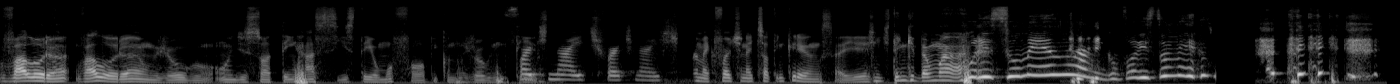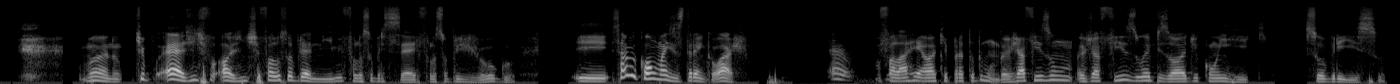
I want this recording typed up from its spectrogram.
Valorant, Valorant é um jogo onde só tem racista e homofóbico no jogo inteiro. Fortnite, Fortnite. Não, mas é que Fortnite só tem criança. Aí a gente tem que dar uma. Por isso mesmo, amigo, por isso mesmo. Mano, tipo, é, a gente, ó, a gente falou sobre anime, falou sobre série, falou sobre jogo. E sabe qual é o mais estranho que eu acho? É, Vou falar real aqui pra todo mundo. Eu já fiz um, eu já fiz um episódio com o Henrique sobre isso.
